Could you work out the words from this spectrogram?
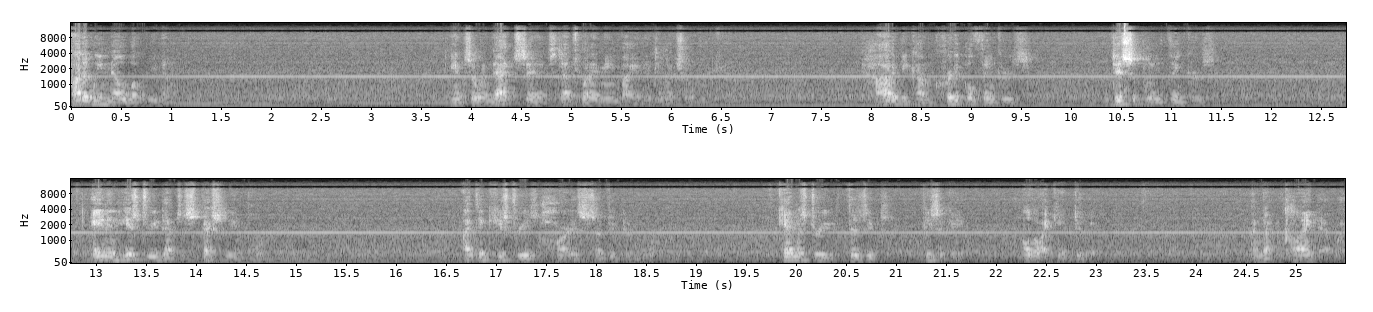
How do we know what we know? And so in that sense, that's what I mean by an intellectual camp. How to become critical thinkers, disciplined thinkers, and in history that's especially important. I think history is the hardest subject in the world. Chemistry, physics, piece of cake, although I can't do it. I'm not inclined that way.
